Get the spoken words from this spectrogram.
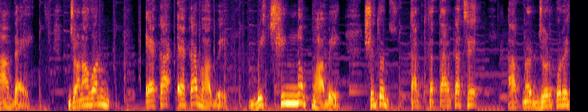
না দেয়, জনগণ একা একা ভাবে বিচ্ছিন্ন ভাবে সে তো তার কাছে আপনার জোর করে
